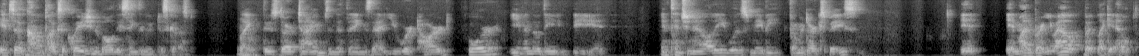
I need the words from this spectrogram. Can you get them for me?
it's a complex equation of all these things that we've discussed. Like, those dark times and the things that you worked hard for, even though the the intentionality was maybe from a dark space. It it might have burnt you out, but like it helped.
